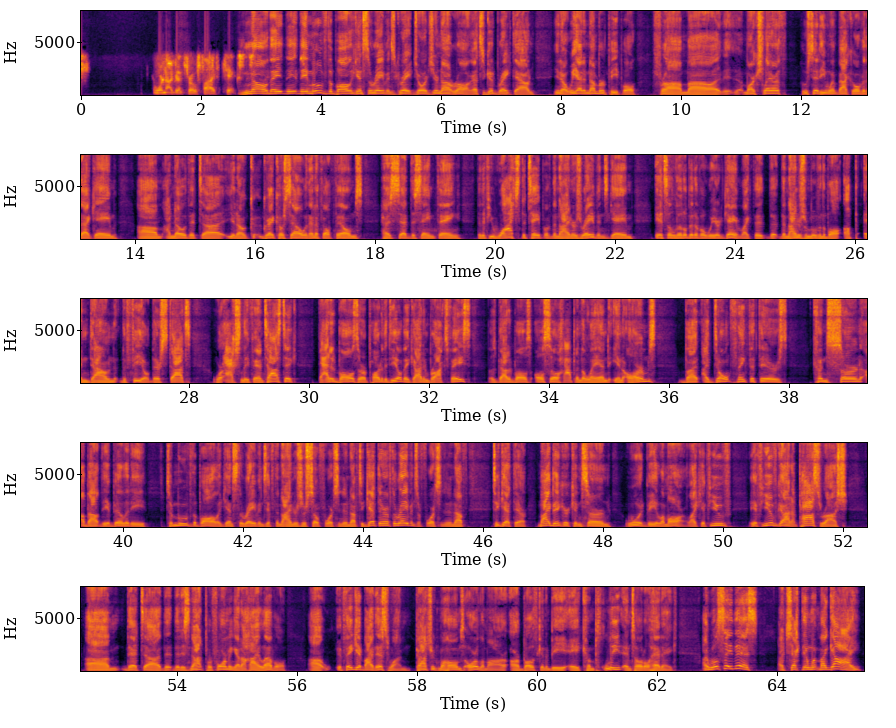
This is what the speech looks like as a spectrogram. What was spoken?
And we're not going to throw five kicks. No, they, they they moved the ball against the Ravens. Great, George. You're not wrong. That's a good breakdown. You know, we had a number of people from uh, Mark Schlereth who said he went back over that game. Um, I know that uh, you know Greg Cosell with NFL Films has said the same thing. That if you watch the tape of the Niners Ravens game, it's a little bit of a weird game. Like the, the the Niners were moving the ball up and down the field. Their stats were actually fantastic. Batted balls are a part of the deal. They got in Brock's face. Those batted balls also happen to land in arms. But I don't think that there's concern about the ability to move the ball against the Ravens if the Niners are so fortunate enough to get there, if the Ravens are fortunate enough to get there. My bigger concern would be Lamar. Like if you've if you've got a pass rush um, that, uh, that that is not performing at a high level, uh, if they get by this one, Patrick Mahomes or Lamar are both going to be a complete and total headache. I will say this: I checked in with my guy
